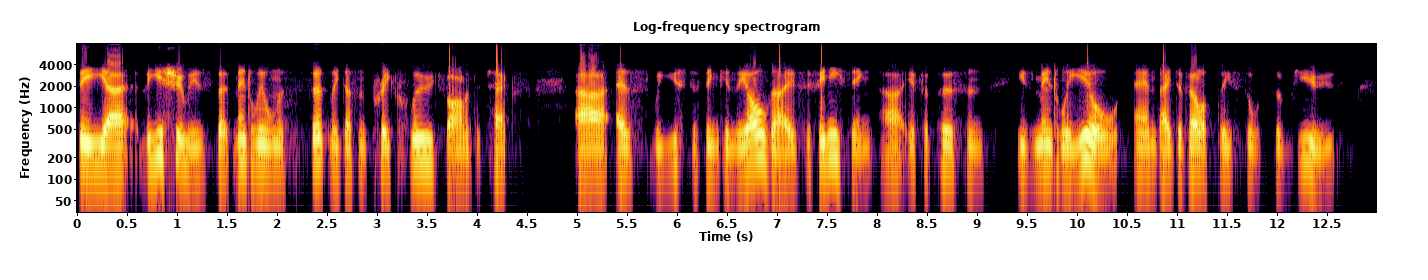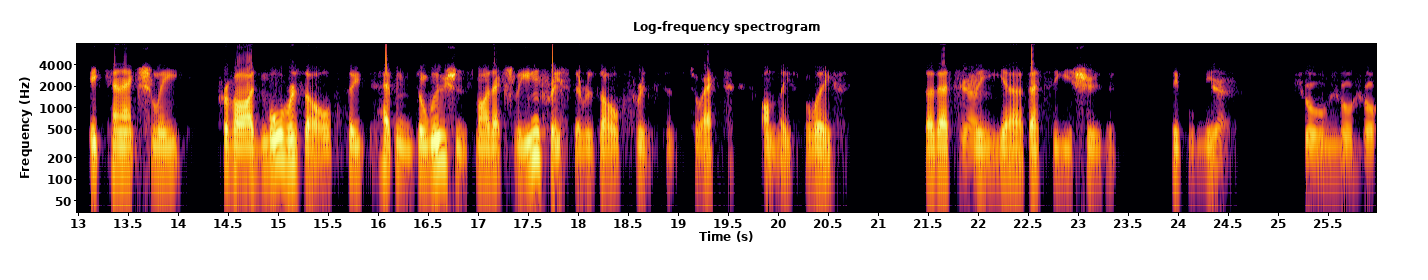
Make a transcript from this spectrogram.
the uh, the issue is that mental illness certainly doesn't preclude violent attacks, uh, as we used to think in the old days. If anything, uh, if a person is mentally ill and they develop these sorts of views, it can actually provide more resolve. So having delusions might actually increase their resolve, for instance, to act on these beliefs. So that's Yeah. the uh, that's the issue that people miss. Yeah, sure, sure, Mm. sure.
